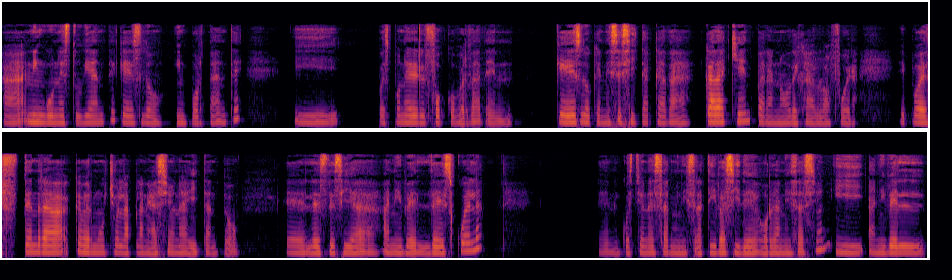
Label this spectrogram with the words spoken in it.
a ningún estudiante, que es lo importante, y pues poner el foco, ¿verdad?, en qué es lo que necesita cada, cada quien para no dejarlo afuera. Y pues tendrá que ver mucho la planeación ahí, tanto eh, les decía a nivel de escuela, en cuestiones administrativas y de organización, y a nivel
